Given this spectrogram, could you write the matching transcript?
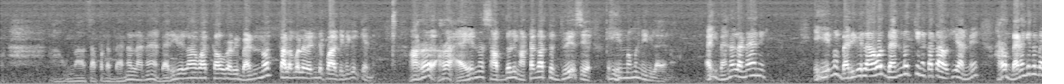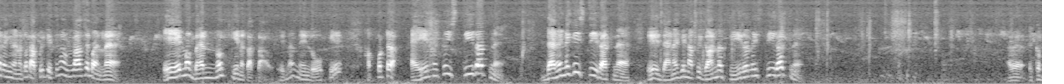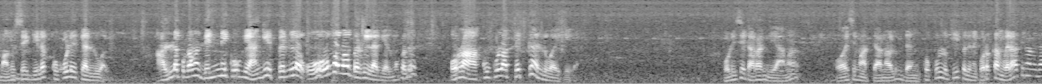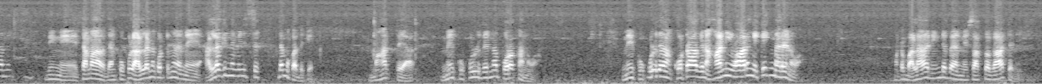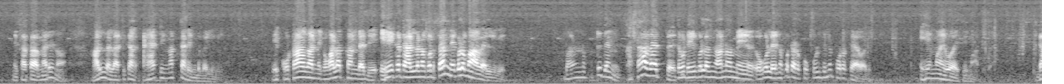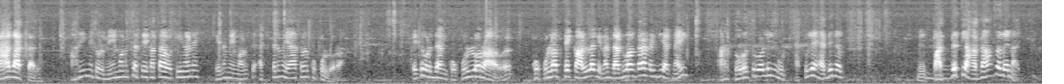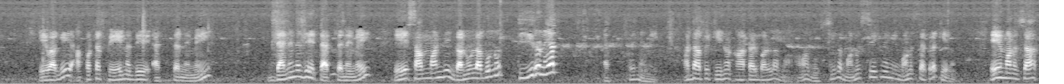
එපා. උන්වහන්සේ අපට බැනලා නැහැ. බැරි වෙලාවත් කවුරු හරි බැන්නොත් කලබල වෙන්න එපා කියන එක කියන්නේ. අර අර ඇයෙන ශබ්ද වලින් අටගත්තු द्वේෂය එහෙමම නිවිලා යනවා. ඇයි බැනලා නැහනේ? එහෙම බැරි වෙලාවත් බැන්නොත් කියන කතාව කියන්නේ අර බැනගෙන බැනගෙන යනකොට අපිට එතන උන්වහන්සේ බන්නේ නැහැ. එහෙම බැන්නොත් කියන කතාව. එහෙනම් මේ ලෝකේ අපට ඇයෙනක ස්ථිරත් නැහැ. දැනෙන එක ස්ථිරක් නෑ. ඒ දැනගෙන අපි ගන්න තීරණ ස්ථිරක් නෑ. අර එක මිනිහෙක් ගිහලා කුකුලේ කැල්ලුවල්. අල්ලපු ගම දෙන්නේ කෝගේ ඇඟේ පෙරලා ඕමම පෙරලිලා ගියල්. මොකද ඔරා කුකුලත් එක්ක ඇල්ලුවයි කියලා. පොලිසියට අරන් ගියාම ඔයසි මාත්‍යානවලු දැන් කුකුල්ලු කීප දෙනෙක් කොරකම් වෙලා තියෙනවනේ දැන්. ඉතින් මේ තමා දැන් කුකුල අල්ලනකොටම මේ අල්ලගෙන මිනිස්සු දැන් මොකද කියන්නේ? මහත්තයා මේ කුකුළු දෙන්න පොර කනවා. මේ කුකුළු දෙන්න කොටාගෙන හනි වාරෙන් එකෙක් මැරෙනවා. මට බලාගෙන ඉන්න බෑ මේ සත්ව ඝාතනේ. මේ කතා මැරෙනවා. අල්ලලා ටිකක් ඈතින් අත්තරින්න බැලිවි. ඒ කොටා ගන්න එක වලක්වන්න ඇදී. ඒකට අල්ලනකොට තමයි මේගොල්ලෝ මාව ඇල්ලුවේ. බලනකොට දැන් කතාව ඇත්ත. එතකොට ඒගොල්ලන් අහනවා මේ ඕගොල්ලෝ එනකොට අර කුකුළු දෙන්න පොර කෑවලු. එහෙමයි ඔය ඉතිමාත්. ගහගත්තලු. හරිනේ ඒතකොට මේ මනුස්සයත් ඒ කතාව කියනනේ. එන මේ මනුස්සය ඇත්තටම එයා තමයි කුකුල් හොරා. එතකොට දැන් කුකුල් හොරාව කුකුලත් එක්ක අල්ලගෙන දඩුවම් කරන්න විදියක් නැහැ. අර තොරතුරු වලින් ඇතුලේ හැදෙන මේ පද්ධති අදහස වෙනයි. ඒ වගේ අපට පේන දේ ඇත්ත නෙමෙයි දැනෙන දේත් ඇත්ත නෙමෙයි ඒ සම්බන්ධයෙන් ගනු ලැබුණු තීරණයත් ඇත්ත නෙමෙයි. අද අපි කියන කාට හරි බලලා මහා මුස්ලිම මිනිස්සෙක් නෙමෙයි මිනිස්සයා කියලා කියනවා. ඒ මනුස්සයා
